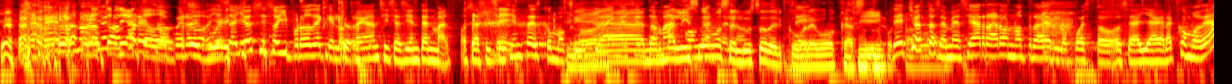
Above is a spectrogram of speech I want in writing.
Pero no, yo no por eso, pero Sí, o sea, yo sí soy pro de que lo traigan si se sienten mal. O sea, si te Sí. sientes como que Sí, "Ay, me Ya, siento mal, normalicemos pónganselo". el uso del cubrebocas. Sí. Sí. por De hecho, hasta favor. se me hacía raro no traerlo puesto. O sea, ya era como de, ah,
